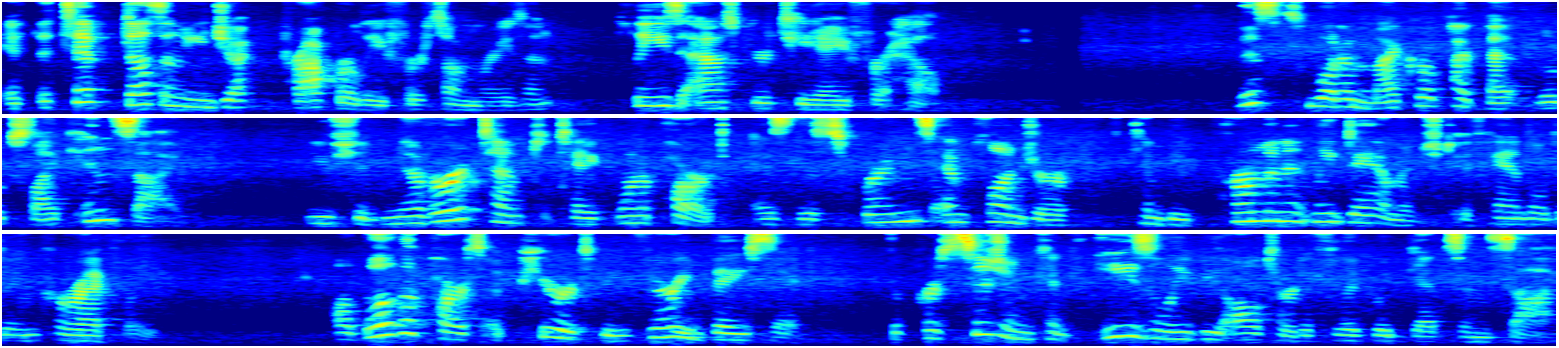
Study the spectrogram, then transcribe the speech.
If the tip doesn't eject properly for some reason, please ask your TA for help. This is what a micropipette looks like inside. You should never attempt to take one apart as the springs and plunger can be permanently damaged if handled incorrectly. Although the parts appear to be very basic, the precision can easily be altered if liquid gets inside.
